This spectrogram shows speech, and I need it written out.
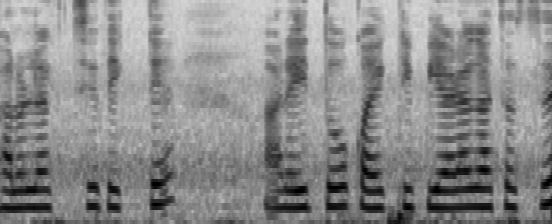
ভালো লাগছে দেখতে। আর এই তো কয়েকটি পেয়ারা গাছ আছে।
